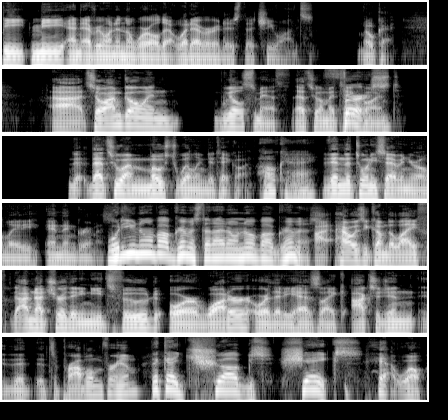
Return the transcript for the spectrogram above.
beat me and everyone in the world at whatever it is that she wants. Okay. Uh, so I'm going Will Smith. That's who I'm going to take First. on. Th- That's who I'm most willing to take on. Okay. Then the 27 year old lady, and then Grimace. What do you know about Grimace that I don't know about Grimace? I, how has he come to life? I'm not sure that he needs food or water or that he has like oxygen. That it's a problem for him. that guy chugs shakes. Yeah. Well,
